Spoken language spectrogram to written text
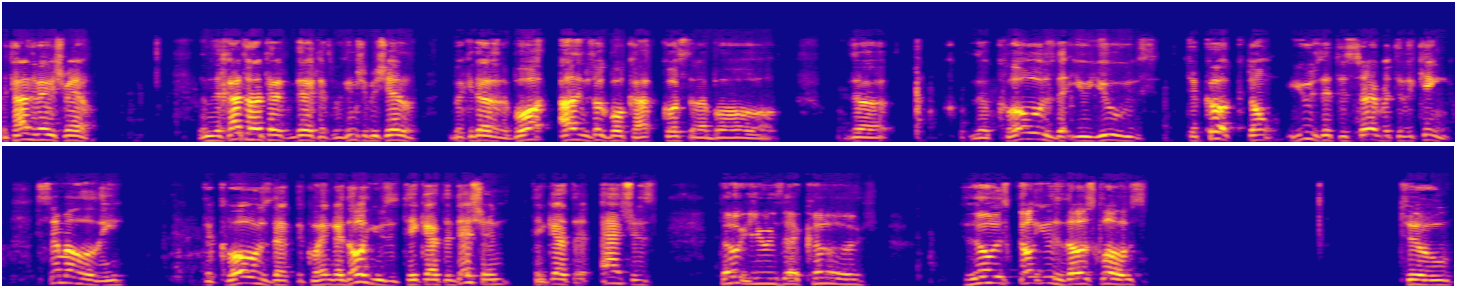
בטעם דבר ישמעאל, למדחת על הדרכת, מגדים שבשל בכדי רבו, אל ימזוג בו כוס רבו. The the clothes that you use to cook, don't use it to serve it to the king. Similarly, the clothes that the Kohen Gadol uses, take out the deshin, take out the ashes, don't use that clothes. Those don't use those clothes to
